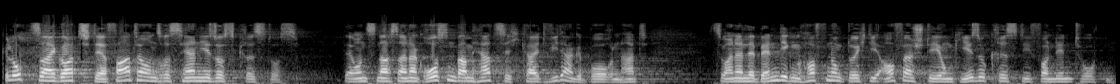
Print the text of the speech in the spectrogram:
Gelobt sei Gott, der Vater unseres Herrn Jesus Christus, der uns nach seiner großen Barmherzigkeit wiedergeboren hat zu einer lebendigen Hoffnung durch die Auferstehung Jesu Christi von den Toten,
